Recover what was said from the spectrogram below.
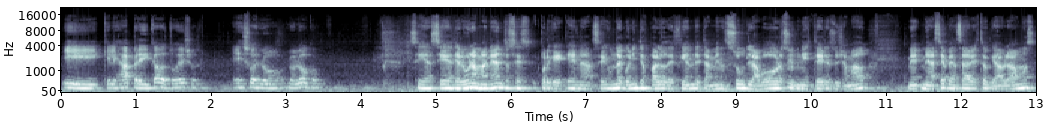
y que les ha predicado a todos ellos. Eso es lo, lo loco. Sí, así es, de alguna manera, entonces, porque en la segunda Corintios Pablo defiende también su labor, su mm. ministerio, su llamado, me, me, hacía pensar esto que hablábamos,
